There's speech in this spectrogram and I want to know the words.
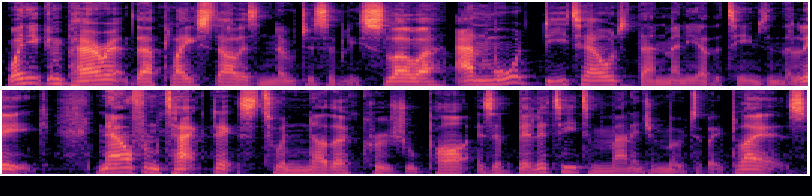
When you compare it, their playstyle is noticeably slower and more detailed than many other teams in the league. Now from tactics to another Another crucial part is ability to manage and motivate players.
